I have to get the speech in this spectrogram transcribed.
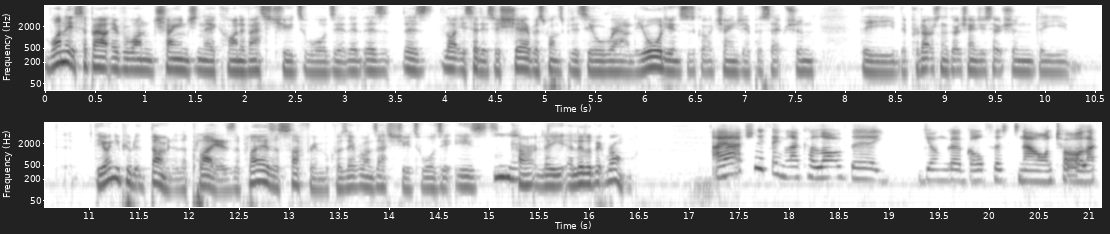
one, it's about everyone changing their kind of attitude towards it. There's, there's, like you said, it's a shared responsibility all round. The audience has got to change their perception. The, the production has got to change its perception. The, the only people that don't are the players. The players are suffering because everyone's attitude towards it is mm-hmm. currently a little bit wrong. I actually think like a lot of the younger golfers now on tour, like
